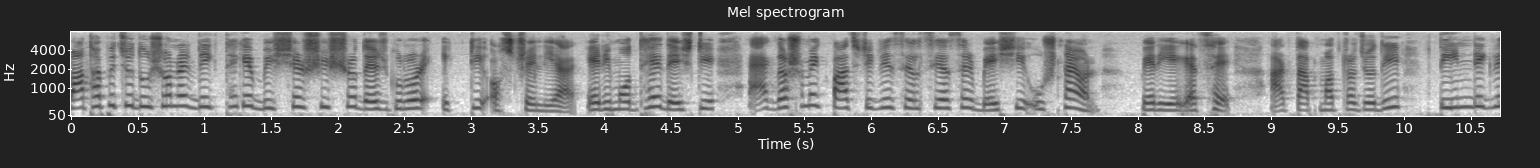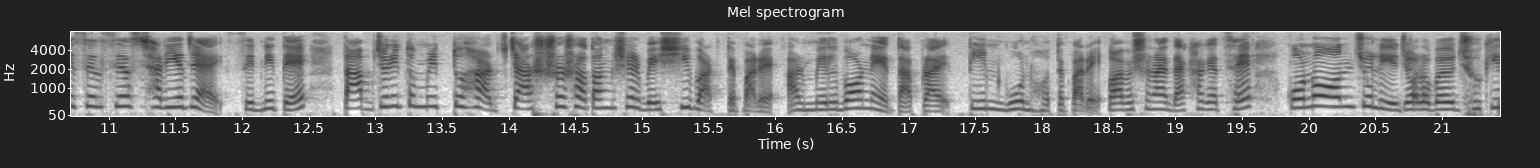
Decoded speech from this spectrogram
মাথাপিছু দূষণের দিক থেকে বিশ্বের শীর্ষ দেশগুলোর একটি অস্ট্রেলিয়া। এরই মধ্যে দেশটি এক দশমিক পাঁচ ডিগ্রি সেলসিয়াসের বেশি উষ্ণায়ন পেরিয়ে গেছে। আর তাপমাত্রা যদি তিন ডিগ্রি সেলসিয়াস ছাড়িয়ে যায়, সিডনিতে তাপজনিত মৃত্যু হার চারশো শতাংশের বেশি বাড়তে পারে আর মেলবর্নে তা প্রায় তিন গুণ হতে পারে। গবেষণায় দেখা গেছে, কোনো অঞ্চলই জলবায়ু ঝুঁকি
